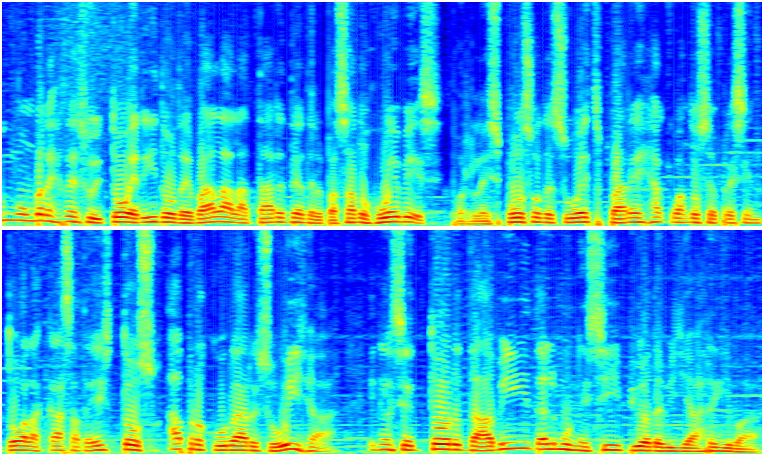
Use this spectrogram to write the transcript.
Un hombre resultó herido de bala la tarde del pasado jueves por el esposo de su expareja cuando se presentó a la casa de estos a procurar su hija en el sector David del municipio de Villarriba.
